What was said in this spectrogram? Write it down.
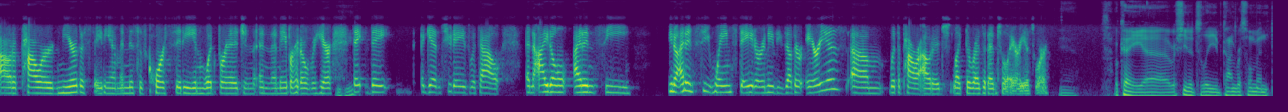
out of power near the stadium, and this is Core City and Woodbridge and, and the neighborhood over here. Mm-hmm. They, they, again, two days without, and I don't, I didn't see, you know, I didn't see Wayne State or any of these other areas um, with a power outage like the residential areas were. Yeah. Okay, uh, Rashida Tlaib, Congresswoman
